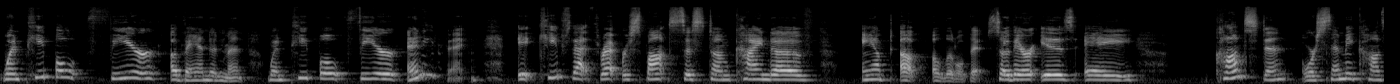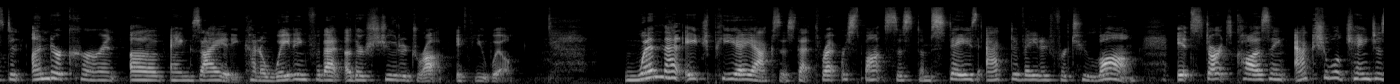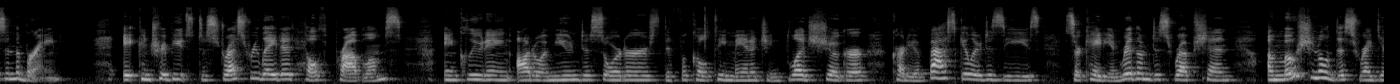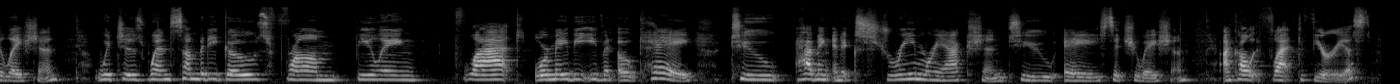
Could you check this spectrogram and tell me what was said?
When people fear abandonment, when people fear anything, it keeps that threat response system kind of amped up a little bit. So there is a constant or semi constant undercurrent of anxiety, kind of waiting for that other shoe to drop, if you will. When that HPA axis, that threat response system, stays activated for too long, it starts causing actual changes in the brain it contributes to stress related health problems, including autoimmune disorders, difficulty managing blood sugar, cardiovascular disease, circadian rhythm disruption, emotional dysregulation, which is when somebody goes from feeling flat or maybe even okay to having an extreme reaction to a situation. I call it flat to furious.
